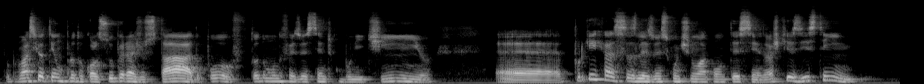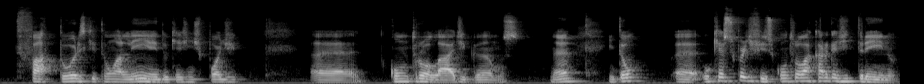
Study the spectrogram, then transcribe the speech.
Então, por mais que eu tenha um protocolo super ajustado, pô, todo mundo fez o excêntrico bonitinho, é, por que, que essas lesões continuam acontecendo? Eu acho que existem fatores que estão além do que a gente pode é, controlar, digamos, né? Então, é, o que é super difícil, controlar a carga de treino.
